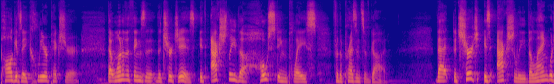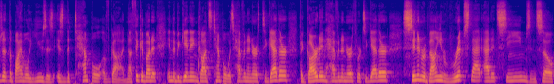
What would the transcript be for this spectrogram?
Paul gives a clear picture that one of the things that the church is, it's actually the hosting place for the presence of God. That the church is actually the language that the Bible uses is the temple of God. Now, think about it. In the beginning, God's temple was heaven and earth together. The garden, heaven and earth were together. Sin and rebellion rips that at its seams. And so,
